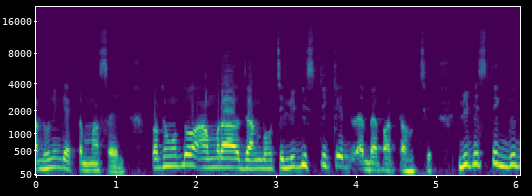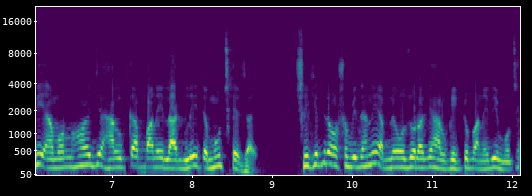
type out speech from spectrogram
আধুনিক একটা মাসাইল প্রথমত আমরা জানব হচ্ছে লিপস্টিকের ব্যাপারটা হচ্ছে। লিপস্টিক যদি এমন হয় যে হালকা পানি লাগলে এটা মুছে যায়, সেক্ষেত্রে অসুবিধা নেই, আপনি ওজোর আগে হালকা একটু পানি দিয়ে মুছে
